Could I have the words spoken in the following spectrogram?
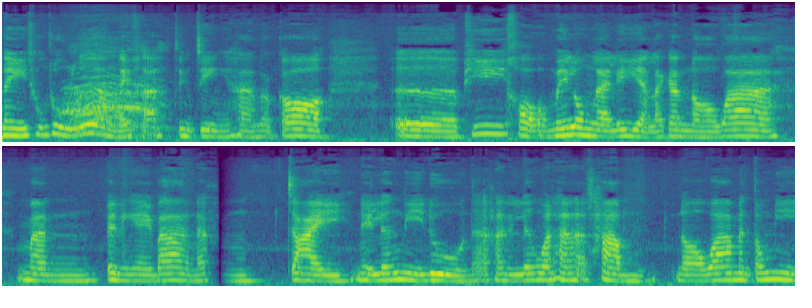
ในทุกๆเรื่องเลยค่ะ จริง ๆค่ะ แล้วก็ เออพี่ขอไม่ลงรายละเอียดแล้วกันเนาะว่ามันเป็นยังไงบ้างนะคะใจในเรื่องนี้ดูนะคะในเรื่องวัฒนธรรมเนาะว่ามันต้องมี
